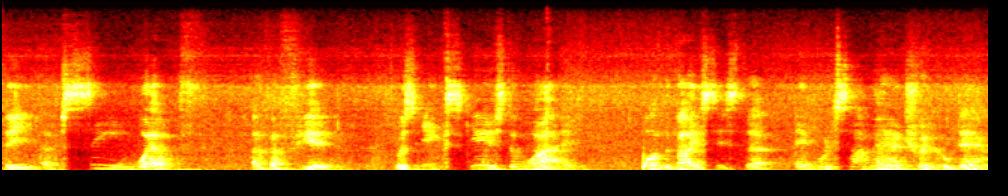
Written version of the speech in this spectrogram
the obscene wealth of a few was excused away on the basis that it would somehow trickle down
